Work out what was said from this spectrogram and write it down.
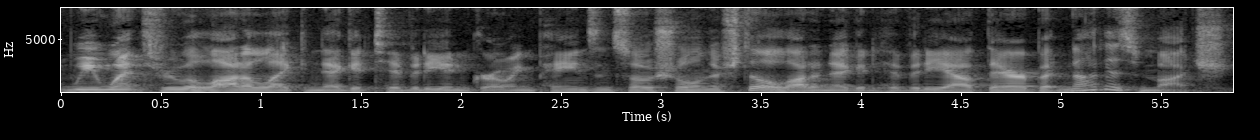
we went through a lot of like negativity and growing pains in social, and there's still a lot of negativity out there, but not as much.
